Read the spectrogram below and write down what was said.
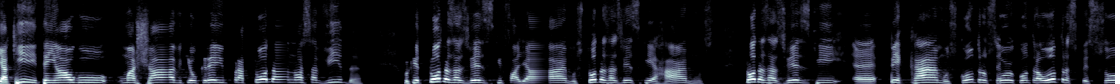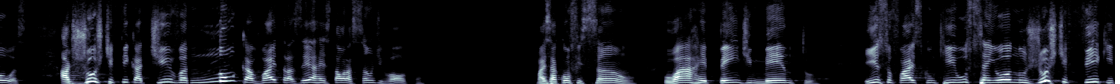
E aqui tem algo, uma chave que eu creio para toda a nossa vida. Porque todas as vezes que falharmos, todas as vezes que errarmos, todas as vezes que é, pecarmos contra o Senhor, contra outras pessoas, a justificativa nunca vai trazer a restauração de volta. Mas a confissão, o arrependimento, isso faz com que o Senhor nos justifique e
